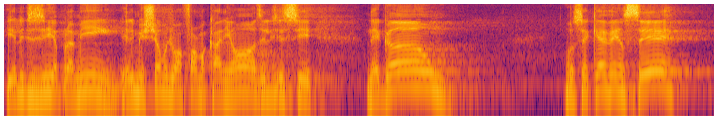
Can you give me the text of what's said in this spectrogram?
e ele dizia para mim, ele me chama de uma forma carinhosa, ele disse: "Negão, você quer vencer?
